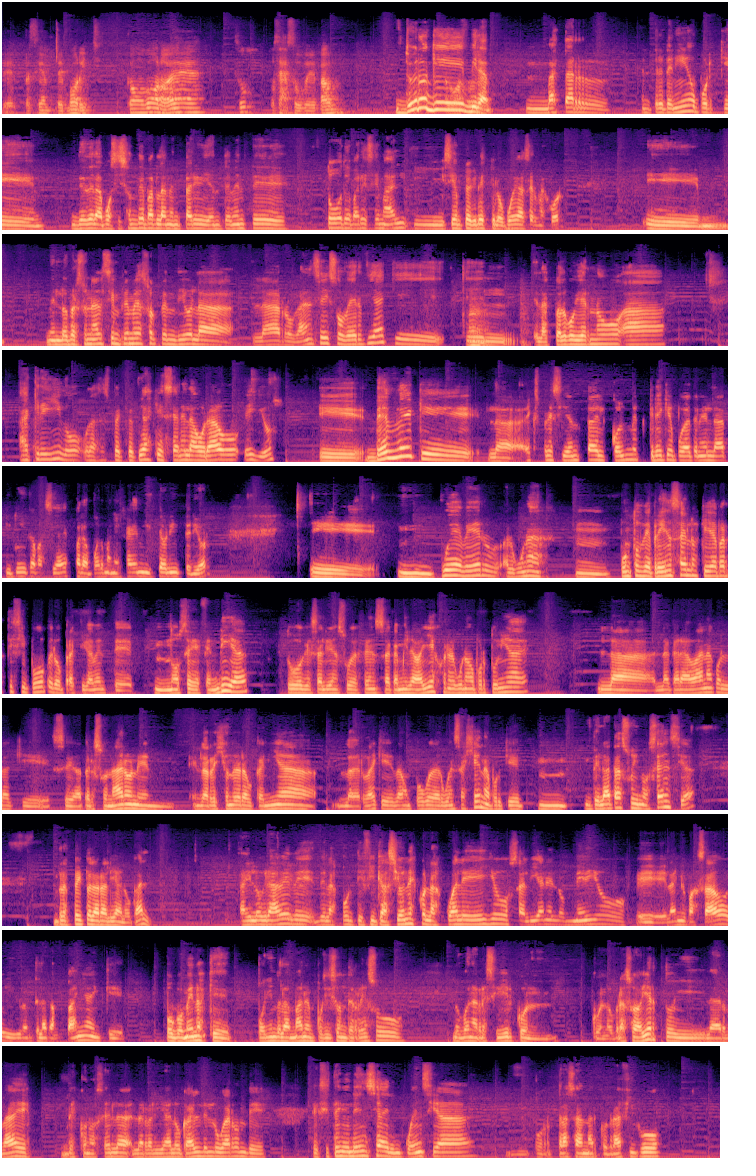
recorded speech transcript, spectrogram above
del presidente Boric. ¿Cómo, cómo lo ves? O sea, sube, Pablo. Yo creo que, mira, va a estar entretenido porque desde la posición de parlamentario, evidentemente, todo te parece mal y siempre crees que lo puedes hacer mejor. en lo personal siempre me ha sorprendido la, arrogancia y soberbia que, mm. el, actual gobierno ha, ha creído o las expectativas que se han elaborado ellos eh, desde que la expresidenta del Colmet cree que pueda tener la actitud y capacidades para poder manejar el Ministerio del Interior, eh, mm, pude ver algunos mm, puntos de prensa en los que ella participó, pero prácticamente no se defendía. Tuvo que salir en su defensa Camila Vallejo en algunas oportunidades. La, caravana con la que se apersonaron en, la región de la Araucanía la verdad que da un poco de vergüenza ajena porque mm, delata su inocencia respecto a la realidad local. Ahí lo grave de, las pontificaciones con las cuales ellos salían en los medios eh, el año pasado y durante la campaña, en que poco menos que poniendo la mano en posición de rezo, los van a recibir con, los brazos abiertos. Y la verdad es desconocer la realidad local del lugar donde existe violencia, delincuencia, por traza de narcotráfico,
